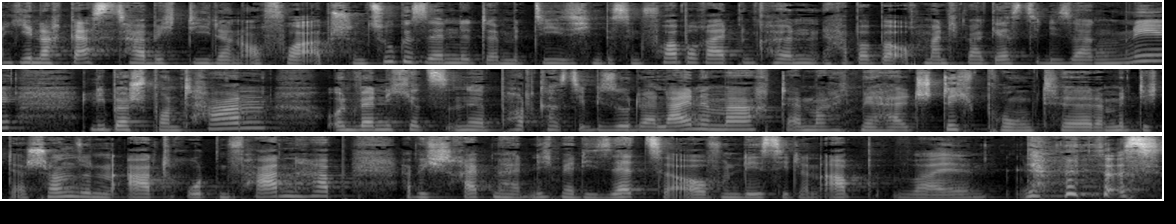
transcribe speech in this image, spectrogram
Je nach Gast habe ich die dann auch vorab schon zugesendet, damit die sich ein bisschen vorbereiten können. Habe aber auch manchmal Gäste, die sagen, nee, lieber spontan. Und wenn ich jetzt eine Podcast-Episode alleine mache, dann mache ich mir halt Stichpunkte, damit ich da schon so eine Art roten Faden habe. Aber ich schreibe mir halt nicht mehr die Sätze auf und lese sie dann ab, weil das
